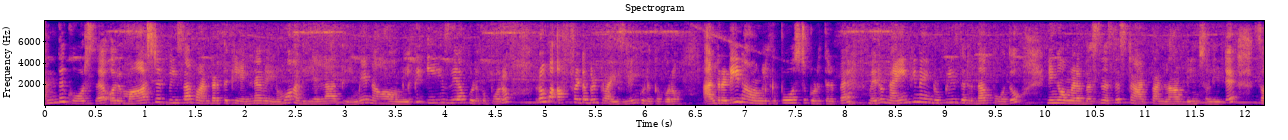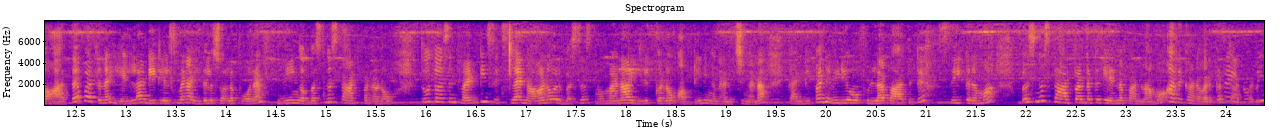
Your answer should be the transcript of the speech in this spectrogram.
அந்த கோர்ஸை ஒரு மாஸ்டர் பீஸாக பண்ணுறதுக்கு என்ன வேணுமோ அது எல்லாத்தையுமே நான் அவங்களுக்கு ஈஸியாக கொடுக்க போகிறோம் ரொம்ப அஃபர்டபுள் ப்ரைஸ்லையும் கொடுக்க போகிறோம் ஆல்ரெடி நான் உங்களுக்கு போஸ்ட் கொடுத்துருப்பேன். வெறும் நைன்டி நைன் ருபீஸ் இருந்தால் போதும். நீங்கள் உங்களோட பிஸ்னஸை ஸ்டார்ட் பண்ணலாம் அப்படின்னு சொல்லிட்டு. ஸோ அதை பற்றின எல்லா டீட்டெயில்ஸுமே நான் இதில் சொல்ல போகிறேன் நீங்கள் பிஸ்னஸ் ஸ்டார்ட் பண்ணணும். டூ தௌசண்ட் டுவெண்ட்டி சிக்ஸில் நானும் ஒரு பிஸ்னஸ் உமனாக இருக்கணும் அப்படின்னு நீங்கள் நினச்சிங்கன்னா கண்டிப்பாக இந்த வீடியோவை ஃபுல்லாக பார்த்துட்டு சீக்கிரமாக பிஸ்னஸ் ஸ்டார்ட் பண்ணுறதுக்கு என்ன பண்ணலாமோ அதுக்கான ஒர்க்கை ஸ்டார்ட் பண்ணி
